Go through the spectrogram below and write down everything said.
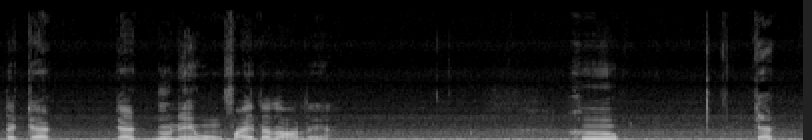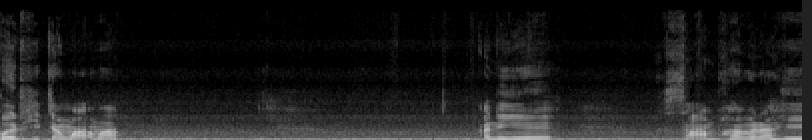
แต่แก๊กแก๊กอยู่ในวงไฟตลอดเลยอะคือแก๊กเปิดผิดจังหวะมาก อันนี้ สามครั้งนะที่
